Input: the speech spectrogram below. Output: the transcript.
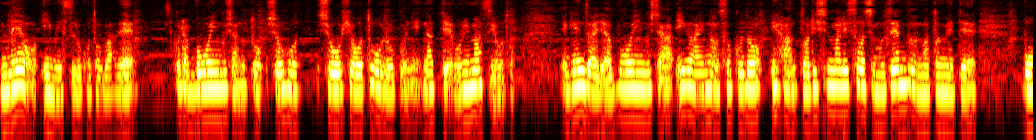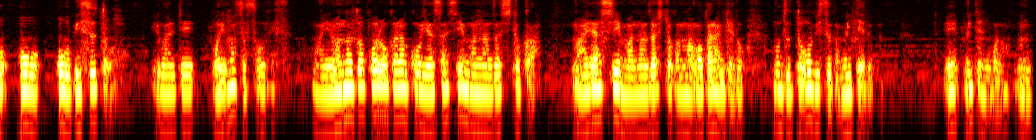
目を意味する言葉で、これはボーイング社のと商標登録になっておりますよと。現在ではボーイング社以外の速度違反取締装置も全部まとめて、ボ、オ、オービスと言われておりますそうです。まあ、いろんなところからこう優しい眼差しとか、まあ、怪しい眼差しとか、まあわからんけど、もうずっとオービスが見てる。え、見てるのかなうん。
